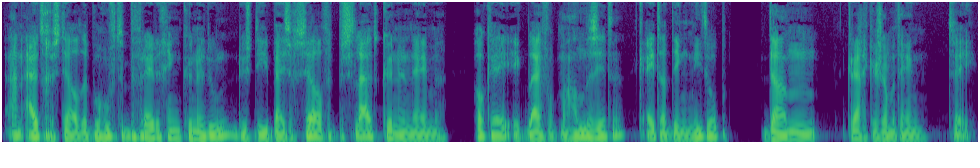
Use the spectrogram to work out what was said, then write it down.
aan uitgestelde behoeftebevrediging kunnen doen, dus die bij zichzelf het besluit kunnen nemen: oké, ik blijf op mijn handen zitten, ik eet dat ding niet op, dan krijg ik er zometeen twee.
